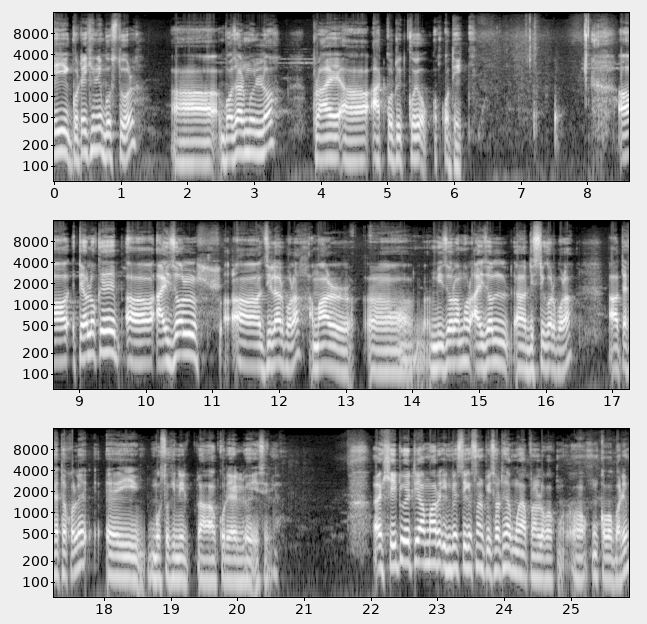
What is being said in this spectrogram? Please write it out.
এই গোটেইখিনি বস্তুৰ বজাৰ মূল্য প্ৰায় আঠ কোটিতকৈ অধিক। তেওঁলোকে আইজল জিলাৰ পৰা আমাৰ মিজোৰামৰ আইজল ডিষ্ট্ৰিক্টৰ পৰা তেখেতসকলে এই বস্তুখিনি কঢ়িয়াই লৈ আহিছিল। আহ, সেইটো এতিয়া আমাৰ ইনভেষ্টিগেশ্যনৰ পিছতহে মই আপোনালোকক ক'ব পাৰিম।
